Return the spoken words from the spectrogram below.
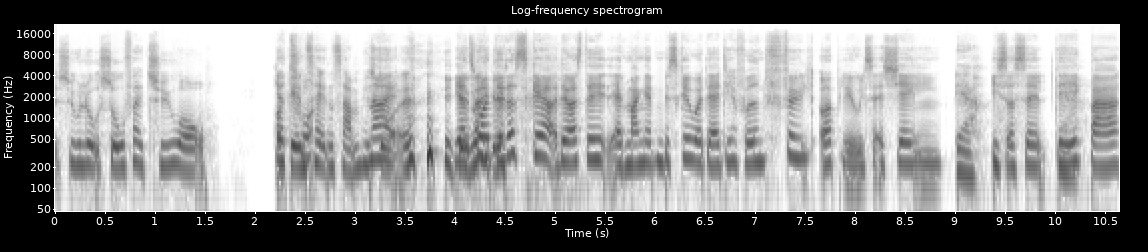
psykolog sofa i 20 år og Jeg tror- gentage den samme Nej. historie igen jeg tror, og igen. det der sker, og det er også det, at mange af dem beskriver, det er, at de har fået en følt oplevelse af sjælen Ja, i sig selv. Det er Ja. ikke bare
